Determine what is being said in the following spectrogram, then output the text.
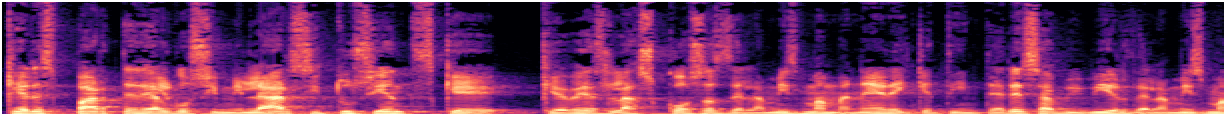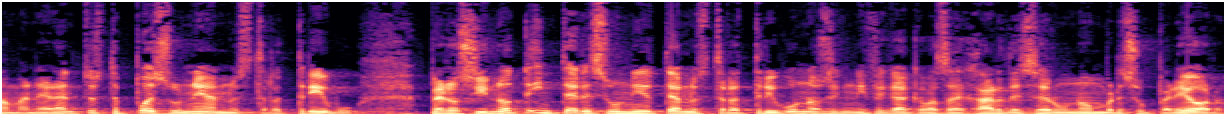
que eres parte de algo similar, si tú sientes que, que, ves las cosas de la misma manera y que te interesa vivir de la misma manera, entonces te puedes unir a nuestra tribu. Pero si no te interesa unirte a nuestra tribu, no significa que vas a dejar de ser un hombre superior.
